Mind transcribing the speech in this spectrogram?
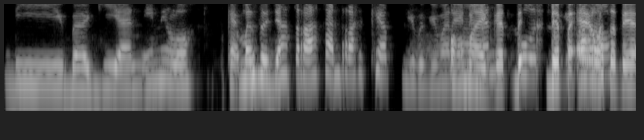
di bagian ini loh, kayak mensejahterakan rakyat gitu gimana Oh ya my God, food DPR gitu maksudnya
